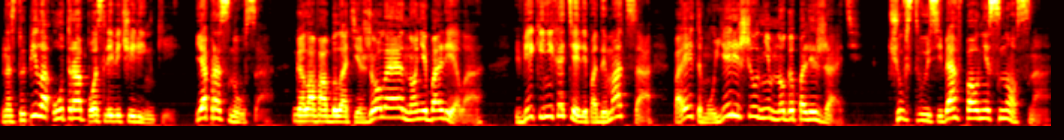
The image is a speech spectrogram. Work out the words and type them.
Наступило утро после вечеринки. Я проснулся. Голова была тяжелая, но не болела. Веки не хотели подниматься, поэтому я решил немного полежать. Чувствую себя вполне сносно.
